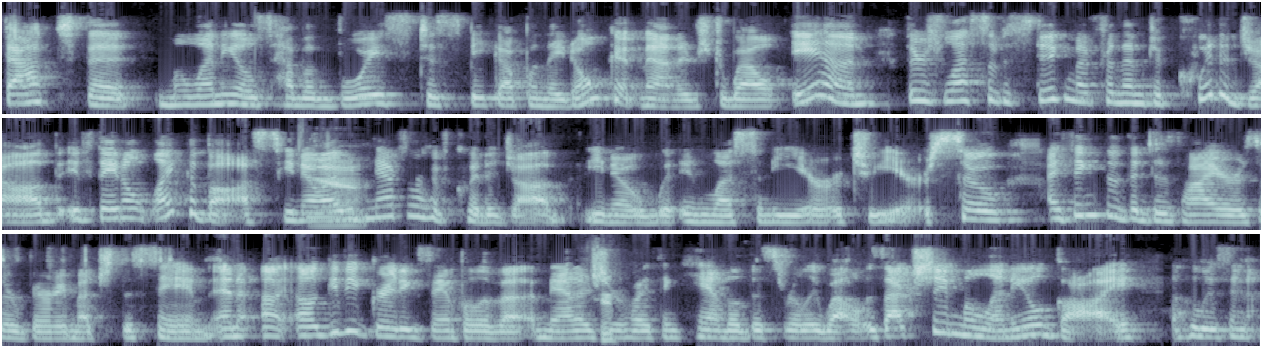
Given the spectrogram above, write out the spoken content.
fact that millennials have a voice to speak up when they don't get managed well and there's less of a stigma for them to quit a job if they don't like a boss. You know, yeah. I would never have quit a job, you know, in less than a year or 2 years. So I think that the desires are very much the same. And I'll give you a great example of a manager sure. who I think handled this really well. It was actually a millennial guy who was in IT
